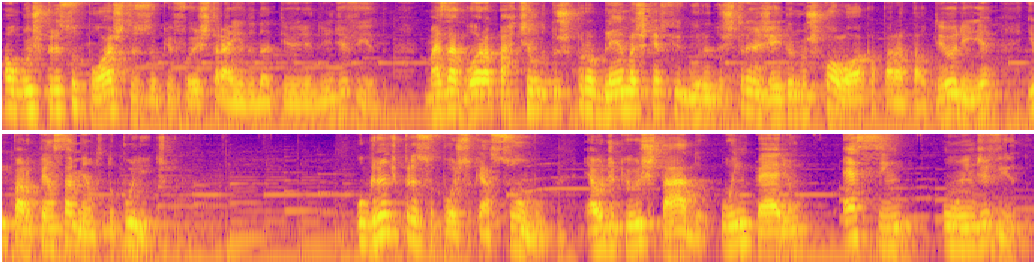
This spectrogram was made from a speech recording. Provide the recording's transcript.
alguns pressupostos do que foi extraído da teoria do indivíduo, mas agora partindo dos problemas que a figura do estrangeiro nos coloca para tal teoria e para o pensamento do político. O grande pressuposto que assumo é o de que o Estado, o Império, é sim um indivíduo.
